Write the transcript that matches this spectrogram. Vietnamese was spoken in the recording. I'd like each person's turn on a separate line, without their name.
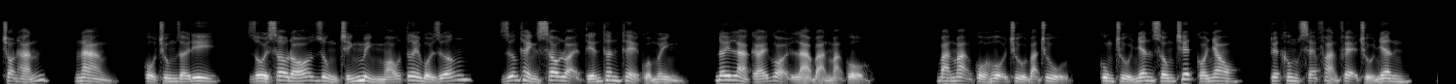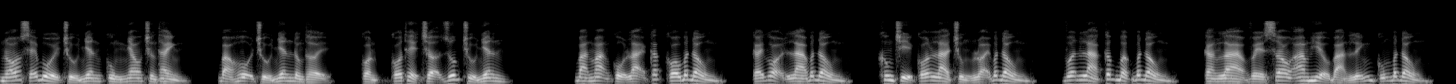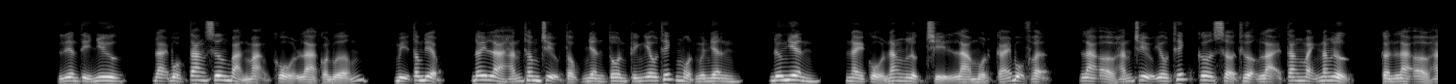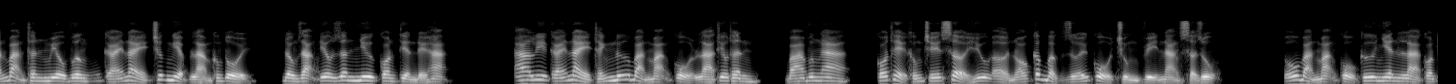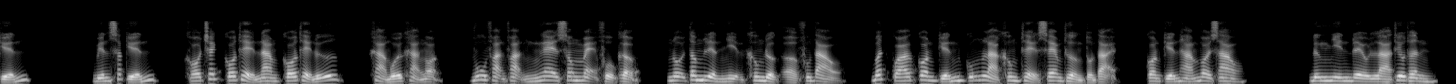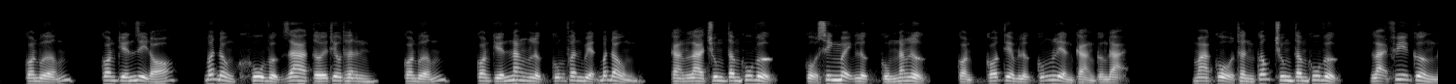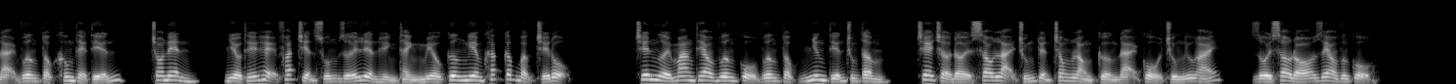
chọn hắn, nàng, cổ trùng rời đi, rồi sau đó dùng chính mình máu tươi bồi dưỡng, dưỡng thành sau loại tiến thân thể của mình, đây là cái gọi là bản mạng cổ. Bản mạng cổ hộ chủ bạn chủ, cùng chủ nhân sống chết có nhau, tuyệt không sẽ phản phệ chủ nhân, nó sẽ bồi chủ nhân cùng nhau trưởng thành, bảo hộ chủ nhân đồng thời, còn có thể trợ giúp chủ nhân. Bản mạng cổ lại các có bất đồng, cái gọi là bất đồng, không chỉ có là chủng loại bất đồng, vẫn là cấp bậc bất đồng, càng là về sau am hiểu bản lĩnh cũng bất đồng. Liên tỷ như, đại buộc tang xương bản mạng cổ là con bướm, mị tâm điệp, đây là hắn thâm chịu tộc nhân tôn kính yêu thích một nguyên nhân. Đương nhiên, này cổ năng lực chỉ là một cái bộ phận, là ở hắn chịu yêu thích cơ sở thượng lại tăng mạnh năng lực, cần là ở hắn bản thân miêu vương cái này chức nghiệp làm không tồi, đồng dạng yêu dân như con tiền đề hạ. Ali cái này thánh nữ bản mạng cổ là thiêu thân, bá vương Nga, có thể khống chế sở hữu ở nó cấp bậc dưới cổ trùng vì nàng sử dụng. Ố bản mạng cổ cư nhiên là con kiến. Biến sắc kiến, khó trách có thể nam có thể nữ, khả mối khả ngọn, vu phạn phạn nghe xong mẹ phổ cập, nội tâm liền nhịn không được ở phun tào, bất quá con kiến cũng là không thể xem thường tồn tại, con kiến hám voi sao. Đừng nhìn đều là thiêu thân, con bướm, con kiến gì đó, bất đồng khu vực ra tới thiêu thân, con bướm, con kiến năng lực cũng phân biệt bất đồng, càng là trung tâm khu vực, cổ sinh mệnh lực cùng năng lực, còn có tiềm lực cũng liền càng cường đại. Mà cổ thần cốc trung tâm khu vực, lại phi cường đại vương tộc không thể tiến, cho nên, nhiều thế hệ phát triển xuống dưới liền hình thành miêu cương nghiêm khắc cấp bậc chế độ. Trên người mang theo vương cổ vương tộc nhưng tiến trung tâm, che chở đời sau lại chúng tuyển trong lòng cường đại cổ trùng ưu ái, rồi sau đó gieo vương cổ.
